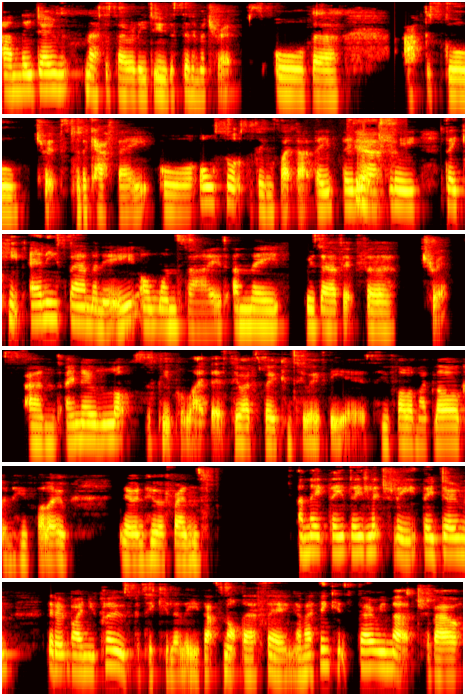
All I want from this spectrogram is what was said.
and they don't necessarily do the cinema trips or the after school trips to the cafe or all sorts of things like that. They they yes. literally they keep any spare money on one side and they reserve it for trips. And I know lots of people like this who I've spoken to over the years who follow my blog and who follow, you know, and who are friends. And they, they, they literally, they don't, they don't buy new clothes particularly. That's not their thing. And I think it's very much about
